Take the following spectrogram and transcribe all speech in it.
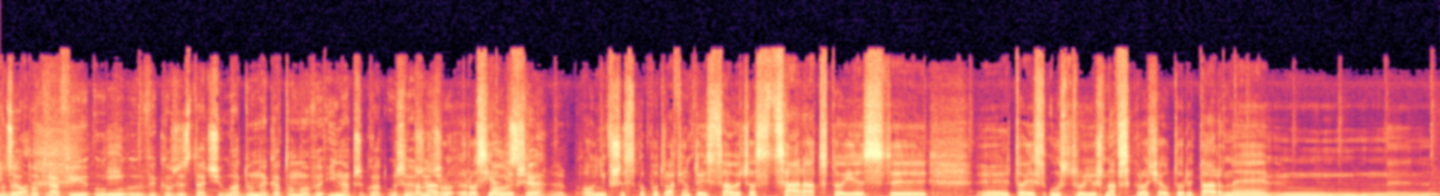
gardła. potrafi u, I- u, wykorzystać ładunek atomowy i na przykład uderzyć pana, Ro- Rosjanie, Polskę? wszy- oni wszystko potrafią. To jest cały czas carat, to jest, y, y, to jest ustrój już na wskrocie autorytarny. mm,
